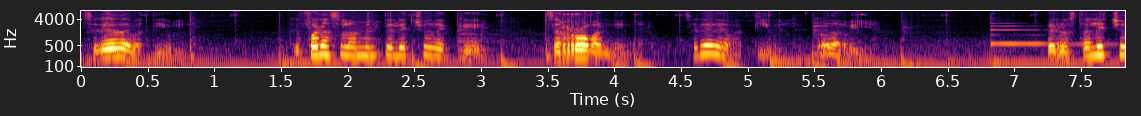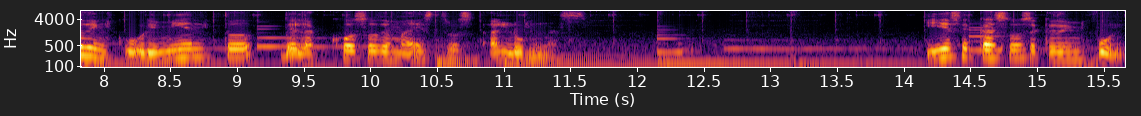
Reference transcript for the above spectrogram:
Sería debatible. Que fuera solamente el hecho de que se roban dinero. Sería debatible todavía. Pero está el hecho de encubrimiento del acoso de maestros alumnas y ese caso se quedó impune.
